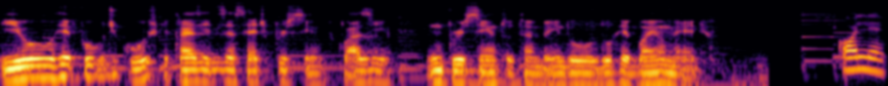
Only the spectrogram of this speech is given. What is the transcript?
E o refúgio de custo, que traz aí 17%, quase 1% também do, do rebanho médio. Olha,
